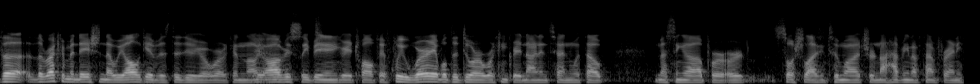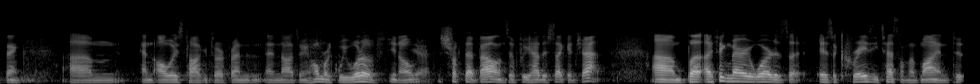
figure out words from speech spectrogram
the the recommendation that we all give is to do your work and like, obviously being in grade 12 if we were able to do our work in grade 9 and 10 without messing up or, or socializing too much or not having enough time for anything um, and always talking to our friends and, and not doing homework we would have you know Yeah. struck that balance if we had a second chance um, but i think mary ward is a is a crazy test on the mind to,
